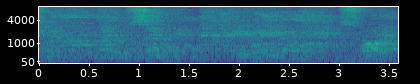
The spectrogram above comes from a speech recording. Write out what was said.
baseman, number seven, Emmanuel Suarez.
